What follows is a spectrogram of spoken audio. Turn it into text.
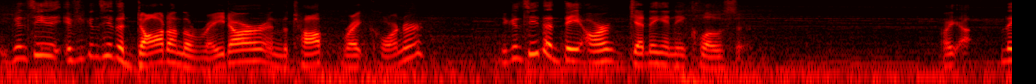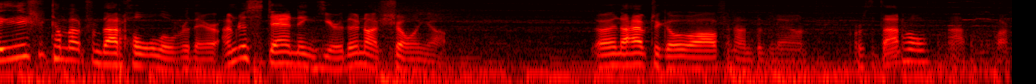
You can see, if you can see the dot on the radar in the top right corner, you can see that they aren't getting any closer. Like, uh, they should come out from that hole over there. I'm just standing here. They're not showing up. And I have to go off and hunt them down. Or is it that hole? Ah, fuck.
